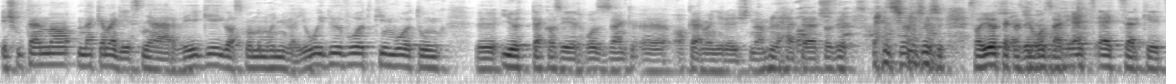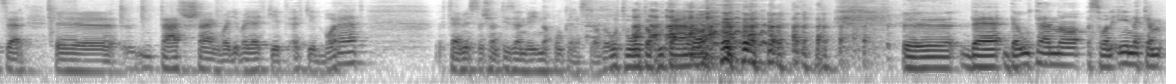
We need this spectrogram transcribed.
és utána nekem egész nyár végéig azt mondom, hogy mivel jó idő volt, kim voltunk, jöttek azért hozzánk, akármennyire is nem lehetett, azért, szóval jöttek azért hozzánk egyszer-kétszer társaság, vagy, vagy egy-két, egy-két barát, természetesen 14 napon keresztül az ott voltak utána, de, de utána, szóval én nekem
